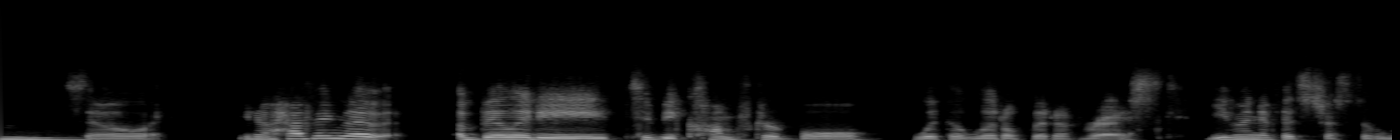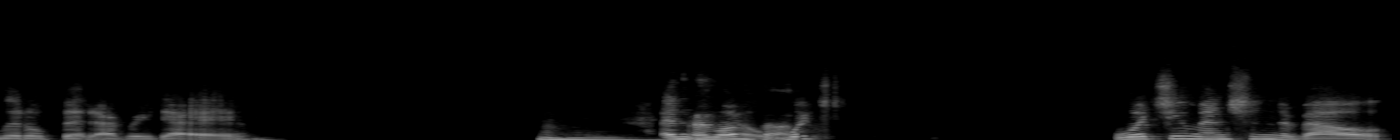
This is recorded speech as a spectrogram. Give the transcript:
mm. so you know having the ability to be comfortable with a little bit of risk even if it's just a little bit every day mm. and i love that which what you mentioned about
